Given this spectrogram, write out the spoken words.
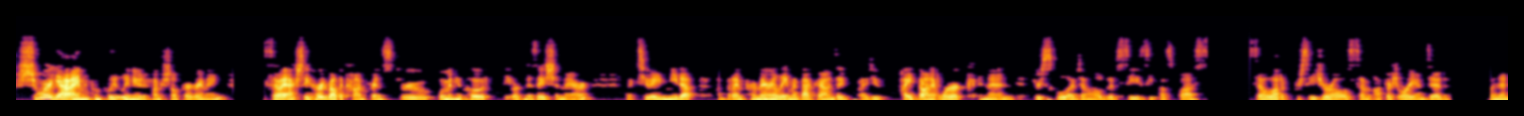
Sure, yeah, I'm completely new to functional programming. So I actually heard about the conference through Women Who Code, the organization there. Went to a meetup, but I'm primarily, my background, I, I do Python at work, and then through school I've done a little bit of C, C++, so a lot of procedural, some object-oriented. And then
